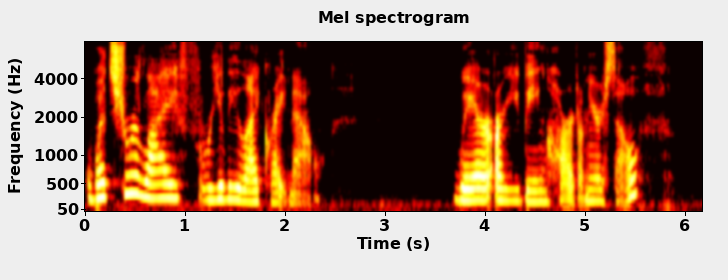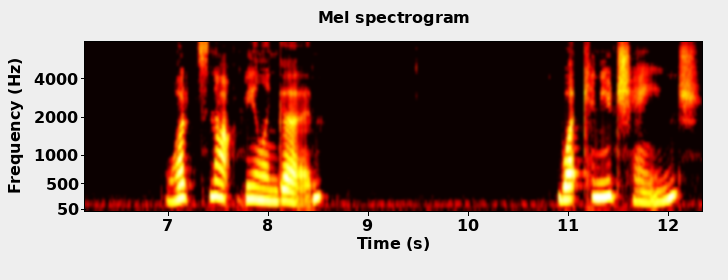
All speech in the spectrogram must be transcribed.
What's your life really like right now? Where are you being hard on yourself? What's not feeling good? What can you change?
